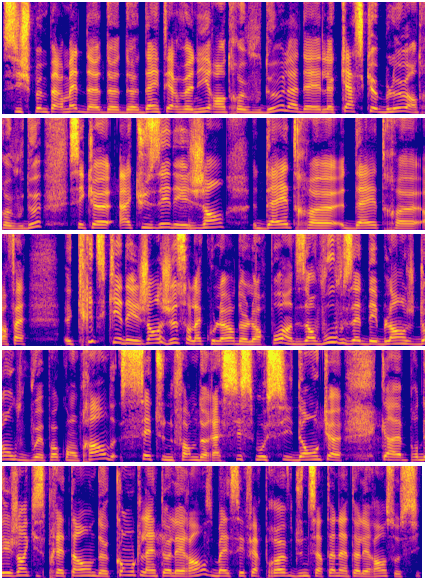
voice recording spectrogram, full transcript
si je peux me permettre d'intervenir de, entre vous deux, là, le casque bleu entre vous deux, c'est que accuser des gens d'être, euh, d'être, euh, enfin, critiquer des gens juste sur la couleur de leur peau en disant vous, vous êtes des blanches, donc vous pouvez pas comprendre, c'est une forme de racisme aussi. Donc, euh, pour des gens qui se prétendent contre l'intolérance, ben c'est faire preuve d'une certaine intolérance aussi.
